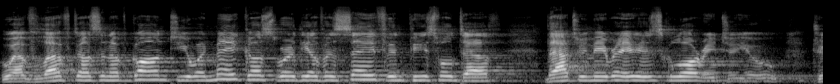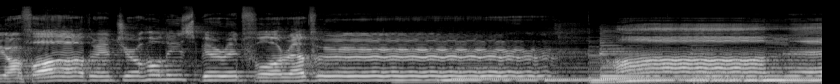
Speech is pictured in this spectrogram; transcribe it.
who have left us and have gone to you, and make us worthy of a safe and peaceful death, that we may raise glory to you, to your Father, and to your Holy Spirit forever. Amen.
